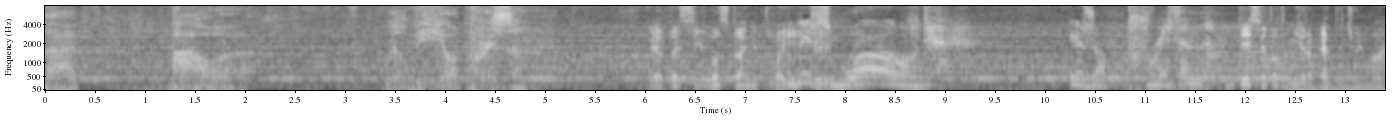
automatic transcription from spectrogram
That power will be your prison. Эта сила станет твоей тюрьмой. Весь этот мир — это тюрьма.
